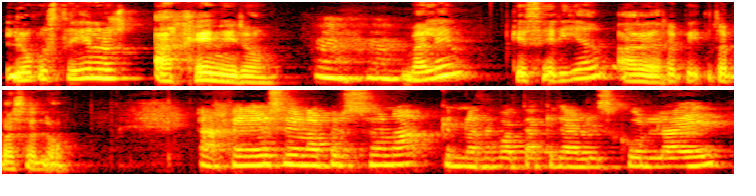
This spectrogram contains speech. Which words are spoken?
luego estarían los a género, ¿vale? Que serían, a ver, repásalo. A género sería una persona que no hace falta que le hables con la E,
